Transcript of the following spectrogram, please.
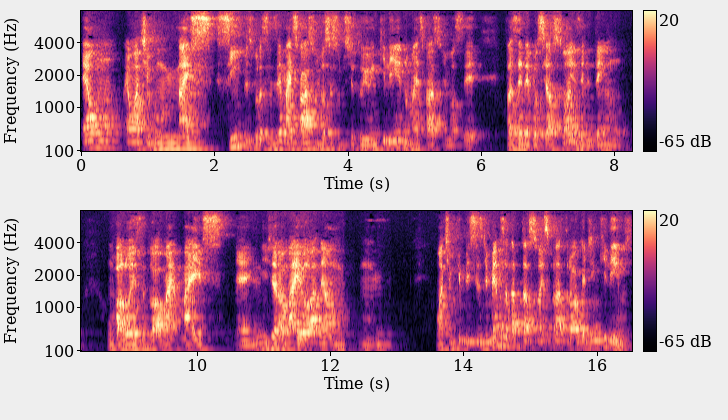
é um, é um ativo mais simples, por assim dizer, mais fácil de você substituir o inquilino, mais fácil de você fazer negociações, ele tem um, um valor residual mais, mais é, em geral, maior, né? Um, um, um, ativo que precisa de menos adaptações para a troca de inquilinos.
